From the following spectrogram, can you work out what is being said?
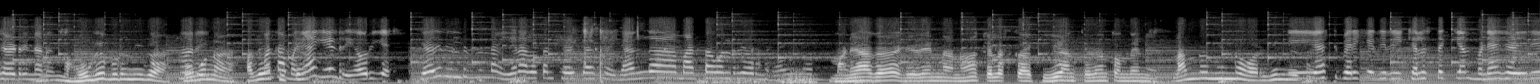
ಹೇಳ್ರಿ ನಾನು. ಹೋಗೇ ಬಿಡು ಈಗ ಹೋಗುಣ ಅದೇ ಮತ್ತ ಮನ್ಯಾಗ ಏನ್ರಿ ಅವ್ರಿಗೆ? ಹೇಳಿದಿಲ್ರಿ ನಾ ಏನಾಗ್ಬೇಕಂತ ಹೇಳಿ ಕಳ್ಸ ಹೆಂಗ ಮಾಡ್ತಾವಲ್ರಿ ಅವ್ರ ಮನ್ಯಾಗ? ಹೇಳೇನ್ ನಾನು ಕೆಲಸಕ್ಕಿ ಅಂತ ಹೇಳಿ ಅಂತಂದೇನಿ ನಂದು ನಿಂದ ಹೊರಗಿಂದ ನೀ ಎಷ್ಟ್ ಬೆರಿಕೆದಿರಿ ಕೆಲಸದಕ್ಕಿ ಅಂತ ಮನ್ಯಾಗ ಹೇಳಿರಿ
